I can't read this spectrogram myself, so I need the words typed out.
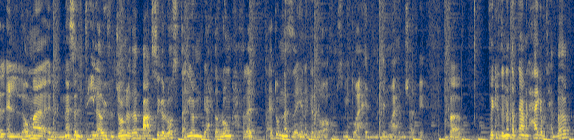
اللي هم الناس التقيلة قوي في ال genre ده بعد Sigur Rós تقريبا بيحضر لهم حفلات بتاعتهم ناس زينا كده اللي هو 500 واحد 200 واحد مش عارف إيه. ففكره إن أنت بتعمل حاجة بتحبها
